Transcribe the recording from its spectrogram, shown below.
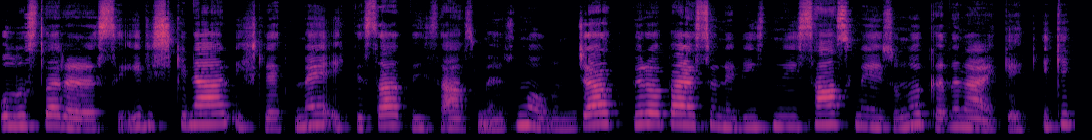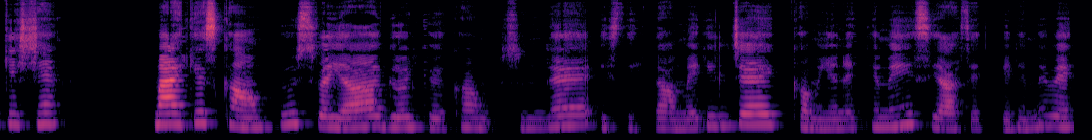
uluslararası ilişkiler, işletme, iktisat lisans mezunu olunacak. Büro personeli lisans mezunu kadın erkek 2 kişi. Merkez kampüs veya Gölköy kampüsünde istihdam edilecek. Kamu yönetimi, siyaset bilimi ve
